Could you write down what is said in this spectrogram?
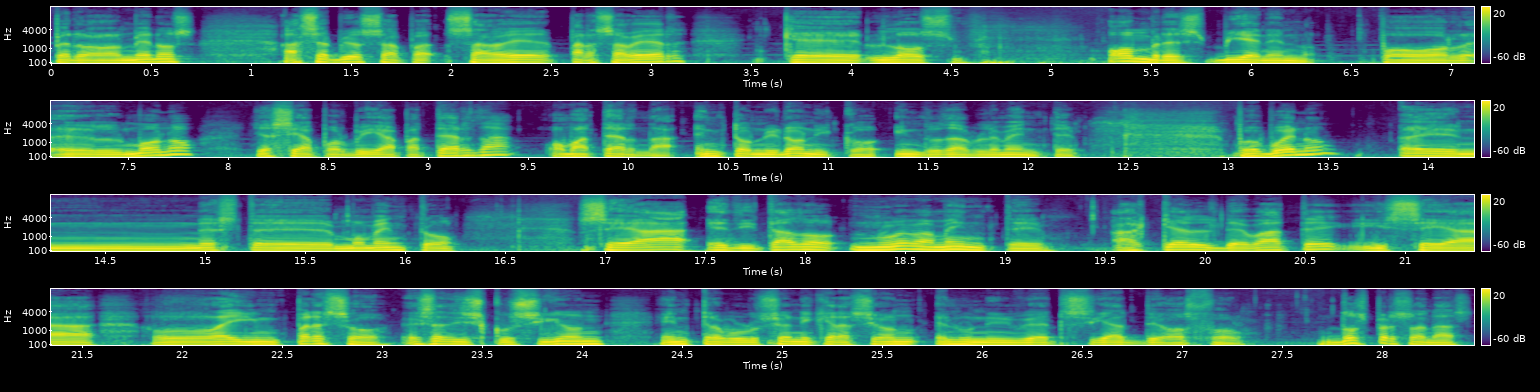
pero al menos ha servido para saber que los hombres vienen por el mono, ya sea por vía paterna o materna, en tono irónico, indudablemente. Pues bueno, en este momento se ha editado nuevamente aquel debate y se ha reimpreso esa discusión entre evolución y creación en la Universidad de Oxford. Dos personas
